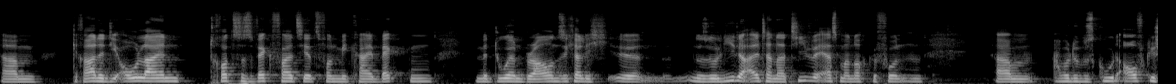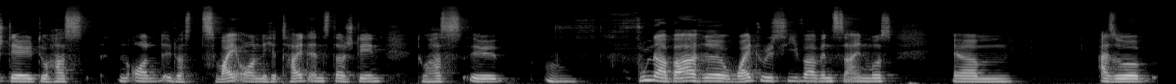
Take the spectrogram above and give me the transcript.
Ähm, Gerade die O-Line, trotz des Wegfalls jetzt von Mikai Beckton mit Duan Brown sicherlich äh, eine solide Alternative erstmal noch gefunden. Ähm, aber du bist gut aufgestellt, du hast ein du hast zwei ordentliche Tight Ends da stehen, du hast äh, wunderbare Wide Receiver, wenn es sein muss. Ähm, also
